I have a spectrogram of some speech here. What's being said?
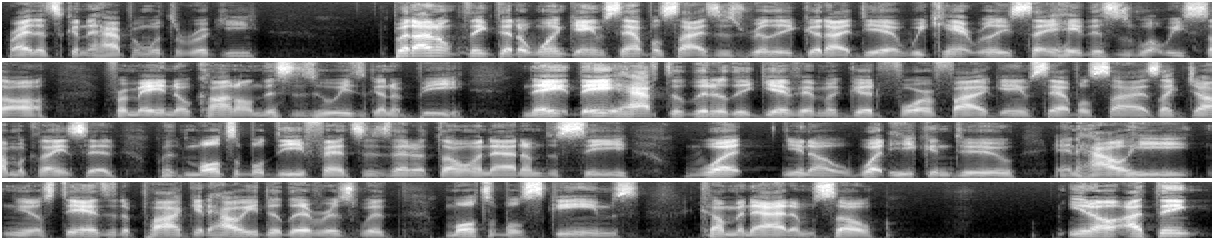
right? That's going to happen with the rookie. But I don't think that a one game sample size is really a good idea. We can't really say, hey, this is what we saw from Aidan O'Connell, and this is who he's going to be. They they have to literally give him a good four or five game sample size, like John McClain said, with multiple defenses that are throwing at him to see what you know what he can do and how he you know stands in the pocket, how he delivers with multiple schemes coming at him. So, you know, I think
